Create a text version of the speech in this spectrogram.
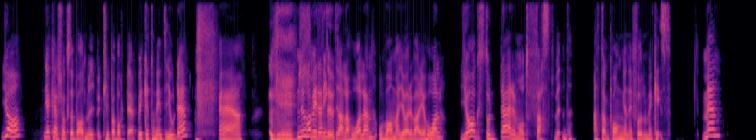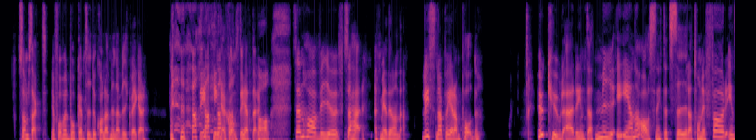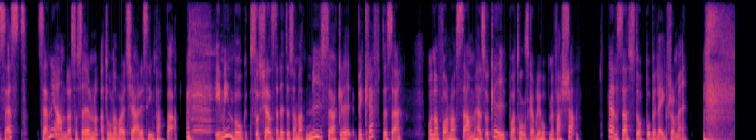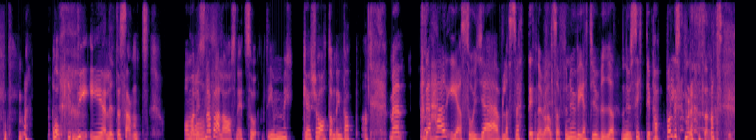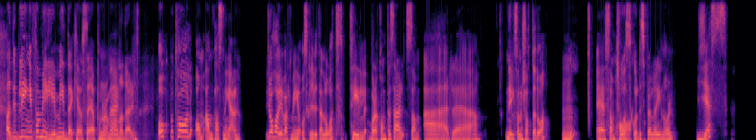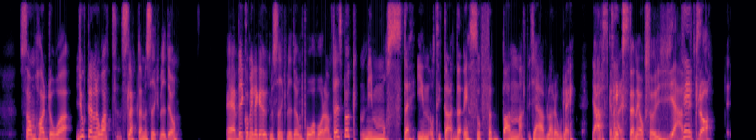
Ja, jag kanske också bad My klippa bort det, vilket hon inte gjorde. Eh, nu har vi rätt ut alla hålen och vad man gör i varje hål. Jag står däremot fast vid att tampongen är full med kiss. Men som sagt, jag får väl boka en tid och kolla mina vikväggar. Det är inga konstigheter. Ja. Sen har vi ju så här, ett meddelande. Lyssna på eran podd. Hur kul är det inte att My i ena avsnittet säger att hon är för incest. Sen i andra så säger hon att hon har varit kär i sin pappa. I min bok så känns det lite som att My söker bekräftelse och någon form av samhällsokej på att hon ska bli ihop med farsan. Hälsa, stopp och belägg från mig. och det är lite sant. Om man Åh. lyssnar på alla avsnitt så det är mycket tjat om din pappa. Men det här är så jävla svettigt nu alltså. För nu vet ju vi att nu sitter ju pappa liksom resten. Ja, det blir ingen familjemiddag kan jag säga på några Nej. månader. Och på tal om anpassningar. Jag har ju varit med och skrivit en låt till våra kompisar som är eh, Nilsson och Schotte då. Mm. Eh, som Två har, skådespelarinnor. yes, som har då gjort en låt, släppt en musikvideo. Eh, vi kommer lägga ut musikvideon på vår Facebook. Ni måste in och titta. Den är så förbannat jävla rolig. Jag älskar det här. Texten är också jävligt Text. bra.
